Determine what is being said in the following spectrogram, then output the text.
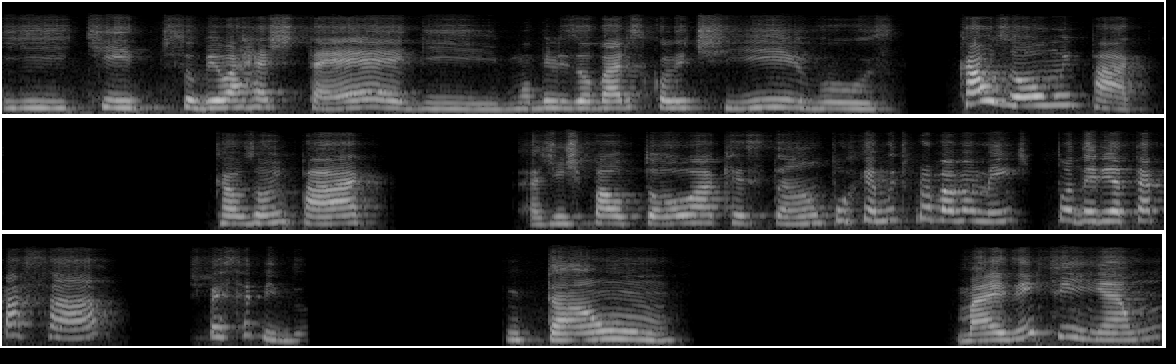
e que subiu a hashtag, mobilizou vários coletivos, causou um impacto. Causou um impacto a gente pautou a questão porque muito provavelmente poderia até passar despercebido. Então, mas enfim, é um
